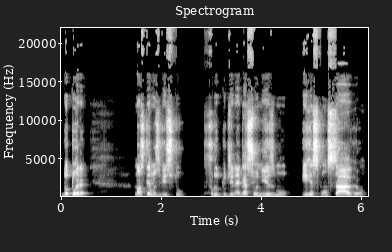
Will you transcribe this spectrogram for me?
Doutora, nós temos visto fruto de negacionismo irresponsável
